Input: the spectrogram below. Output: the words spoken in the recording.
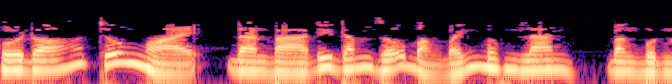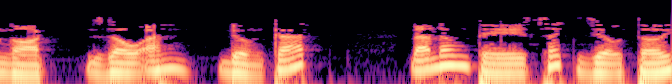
Hồi đó, chỗ ngoại, đàn bà đi đám dỗ bằng bánh bông lan, bằng bột ngọt, dầu ăn, đường cát. Đàn ông thì xách rượu tới.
